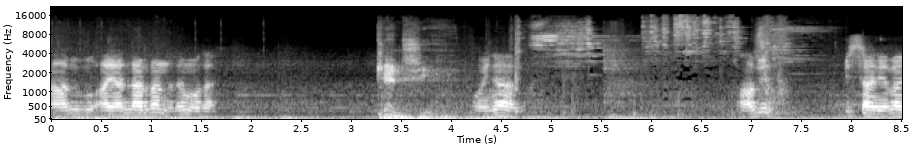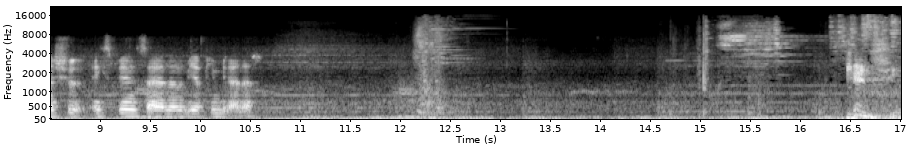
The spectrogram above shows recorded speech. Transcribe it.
Abi bu ayarlardan da değil mi o da? Oyna abi. Abi bir saniye ben şu experience ayarlarını bir yapayım birader. Kenshi.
